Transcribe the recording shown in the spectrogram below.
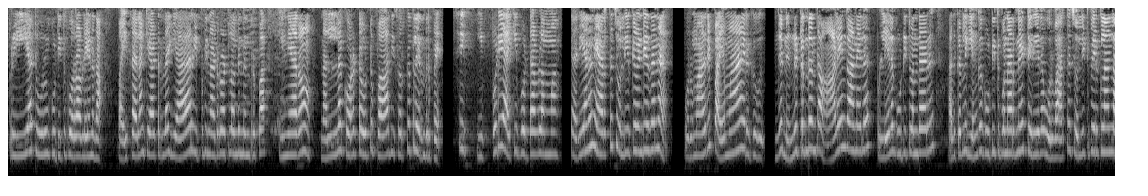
ஃப்ரீயா டூருக்கு கூட்டிட்டு போறாங்களேன்னு தான். பைசா எல்லாம் கேட்டிருந்தா யார் இப்படி நடு ரோட்ல வந்து நின்றுப்பா? இந்நேரம் நல்லா கொரட்டை விட்டு பாதி சொர்க்கத்துல இருந்திருப்பேன். இப்படி ஆக்கி போட்டாவளம்மா. சரியான நேரத்தை சொல்லியிருக்க வேண்டியதானே ஒரு மாதிரி பயமா இருக்குது இங்க நின்னுட்டு இருந்த அந்த ஆளையும் காணையில பிள்ளைகளை கூட்டிட்டு வந்தாரு அதுக்கடுத்து எங்க கூட்டிட்டு போனாருன்னே தெரியல. ஒரு வார்த்தை சொல்லிட்டு போயிருக்கலாம்ல.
